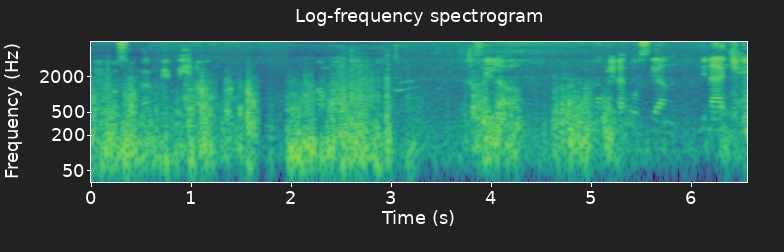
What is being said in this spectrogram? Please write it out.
May kusog ang pipino. Amo sila oh. Amo kinakusgang binaji.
